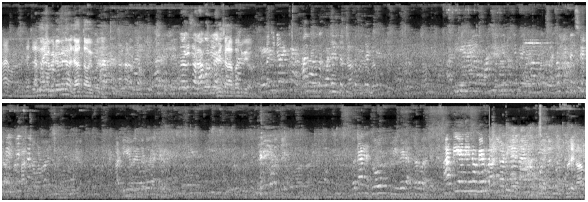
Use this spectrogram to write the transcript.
હા વાંધો નહીં. એટલા મેં માટે વીડિયો ના જાતા હોય બધા. વિશાલ આ ટીએનએ નો મેમ્બર ઘડે કામ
